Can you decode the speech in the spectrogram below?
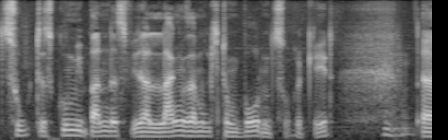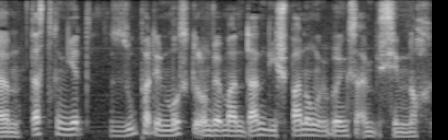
Zug des Gummibandes wieder langsam Richtung Boden zurückgeht. Mhm. Ähm, das trainiert super den Muskel und wenn man dann die Spannung übrigens ein bisschen noch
